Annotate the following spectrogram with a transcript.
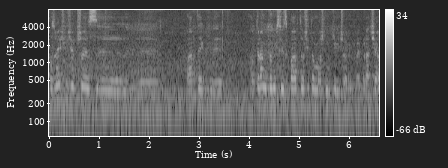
Poznaliśmy się przez y, y, Bartek. Y, autorami komiksu jest Bartosz i Tomasz Minkiewiczowie, dwaj bracia.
